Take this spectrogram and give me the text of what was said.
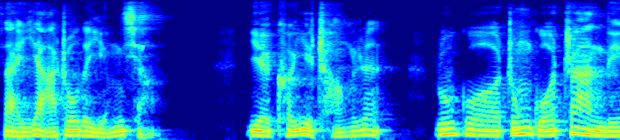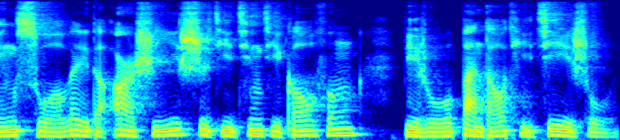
在亚洲的影响，也可以承认，如果中国占领所谓的二十一世纪经济高峰，比如半导体技术、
